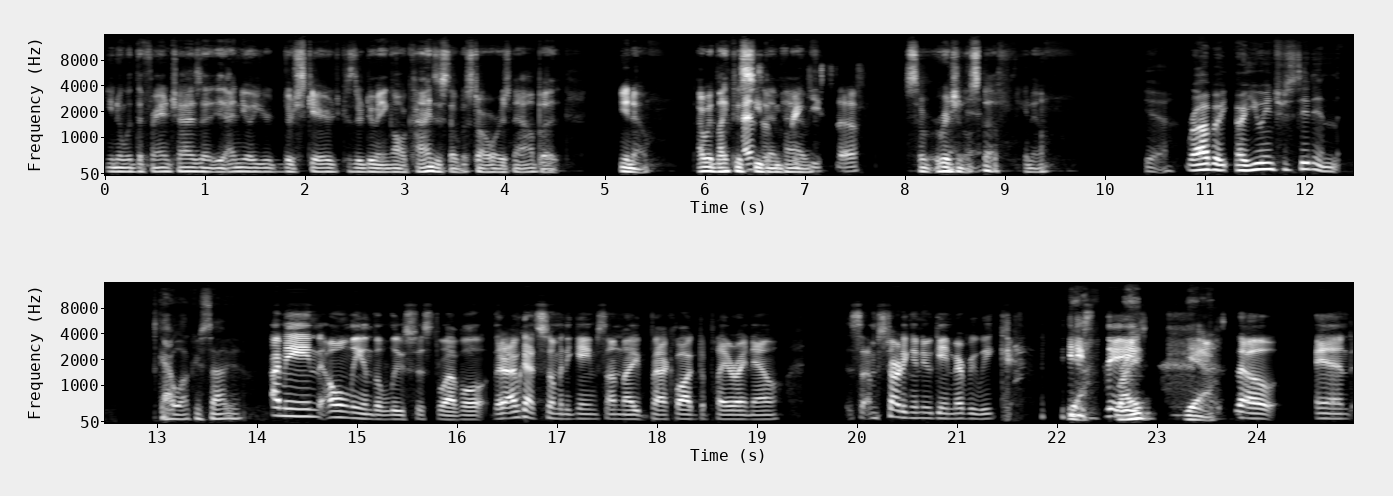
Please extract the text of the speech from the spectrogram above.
you know, with the franchise. I, I know you're they're scared because they're doing all kinds of stuff with Star Wars now, but you know, I would like to And see them have stuff. some original stuff, you know. yeah. Rob, are, are you interested in Skywalker Saga? I mean, only in the loosest level. There, I've got so many games on my backlog to play right now. So I'm starting a new game every week. Yeah, days. right? Yeah. So, and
